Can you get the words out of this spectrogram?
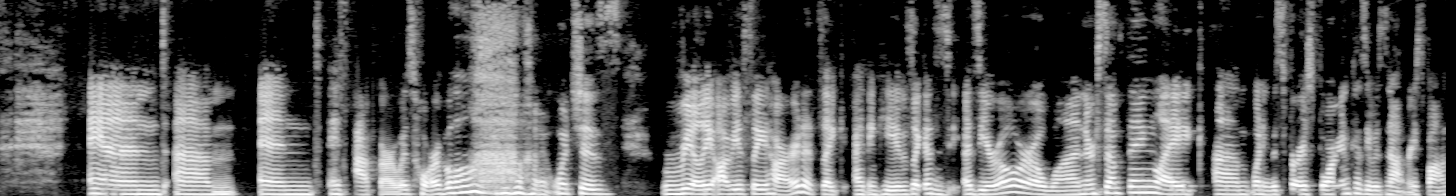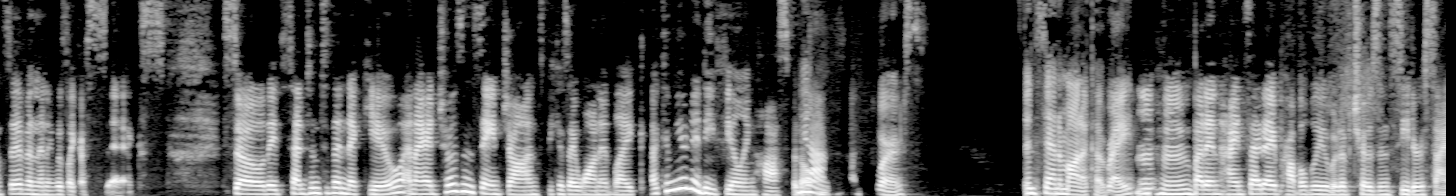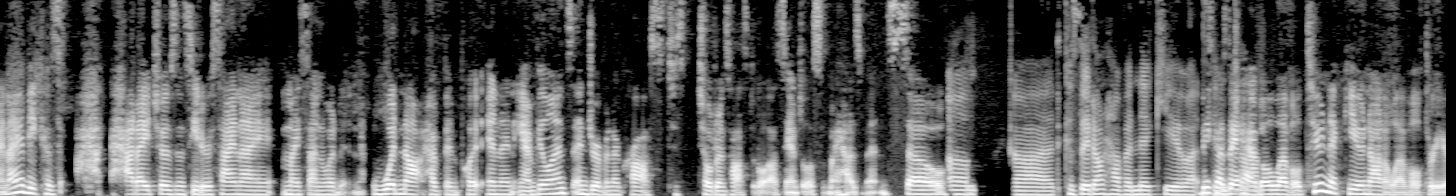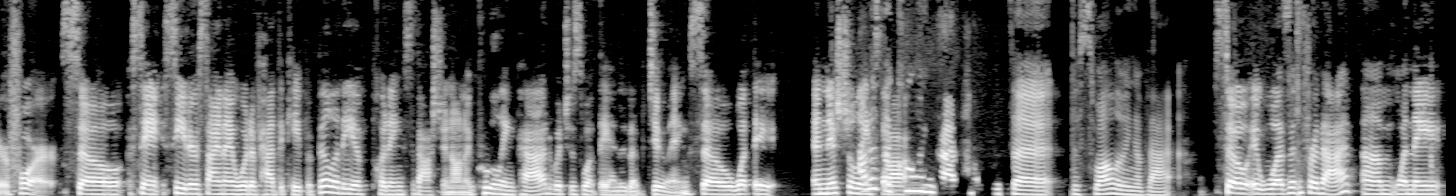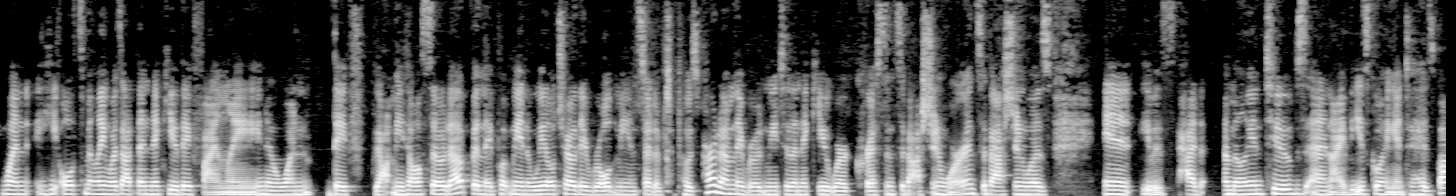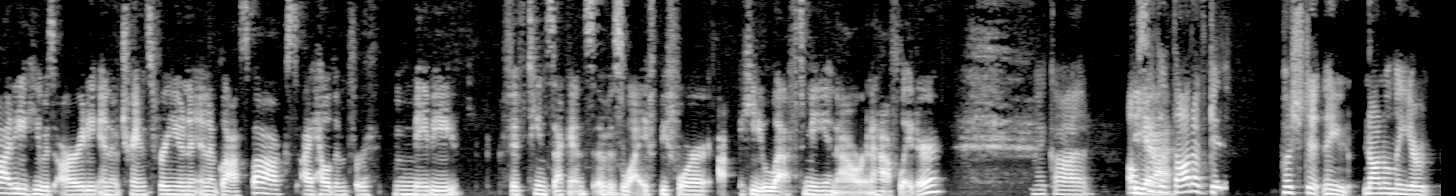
And um, and his APGAR was horrible, which is really obviously hard. It's like I think he was like a, a zero or a one or something like um, when he was first born because he was not responsive, and then it was like a six. So they sent him to the NICU, and I had chosen St. John's because I wanted like a community feeling hospital. Yeah, of course in Santa Monica, right? Mm-hmm. But in hindsight, I probably would have chosen Cedar Sinai because had I chosen Cedar Sinai, my son would would not have been put in an ambulance and driven across to Children's Hospital Los Angeles with my husband. So, oh God, because they don't have a NICU because they have a level two NICU, not a level three or four. So Saint Cedar Sinai would have had the capability of putting Sebastian on a cooling pad, which is what they ended up doing. So what they initially How does thought, the cooling pad help with the the swallowing of that? So it wasn't for that. Um, when they when he ultimately was at the NICU, they finally, you know, when they got me all sewed up and they put me in a wheelchair, they rolled me instead of to postpartum, they rode me to the NICU where Chris and Sebastian were, and Sebastian was in he was had a million tubes and IVs going into his body. He was already in a transfer unit in a glass box. I held him for maybe 15 seconds of his life before uh, he left me an hour and a half later. my God. Also, yeah. the thought of getting pushed in, not only your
